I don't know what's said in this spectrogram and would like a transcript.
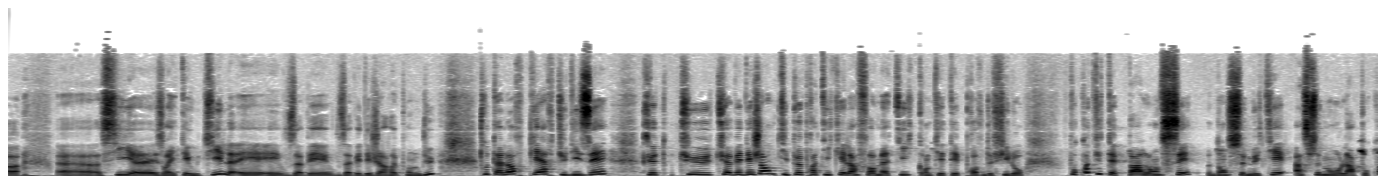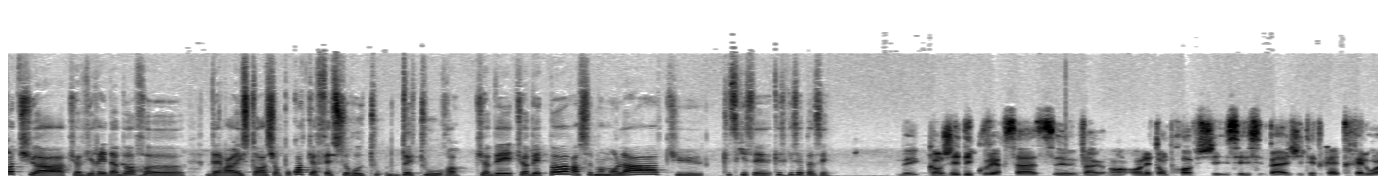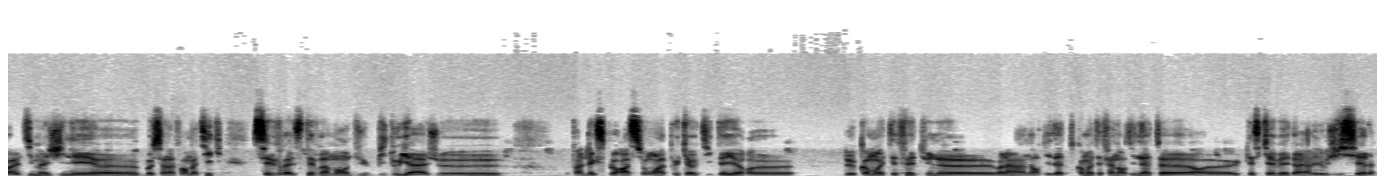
si elles ont été utiles et, vous, avez, vous avez déjà répondu. Tout à l'heure, Pierre, tu disais que tu, tu avais déjà un petit peu pratiqué l'informatique quand tu étais prof de philo. Pourquoi tu t'es pas lancé dans ce métier à ce moment-là? Pourquoi tu as, viré d'abord euh, vers la restauration? Pourquoi tu as fait ce retour, détour? Tu avais, peur à ce moment-là? Qu'est-ce qui s'est passé? Mais quand j'ai découvert ça, en, étant prof, c'est pas, j'étais très loin d'imaginer euh, bosser en informatique. C'est vrai, c'était vraiment du bidouillage, euh, enfin de l'exploration un peu chaotique d'ailleurs. De comment était fait une euh, voilà un ordinateur comment était fait un ordinateur euh, qu'est-ce qu'il y avait derrière les logiciels.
